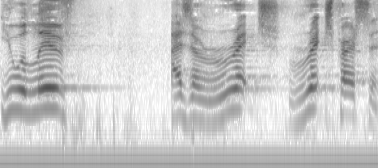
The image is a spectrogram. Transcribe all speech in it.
you will live as a rich, rich person,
